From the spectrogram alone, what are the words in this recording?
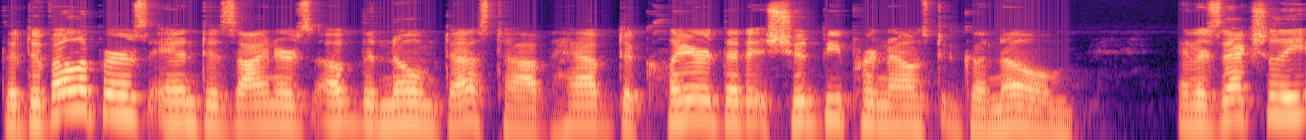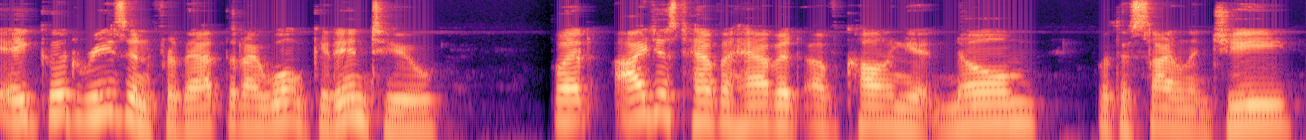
the developers and designers of the GNOME desktop have declared that it should be pronounced GNOME, and there's actually a good reason for that that I won't get into, but I just have a habit of calling it GNOME with a silent G,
